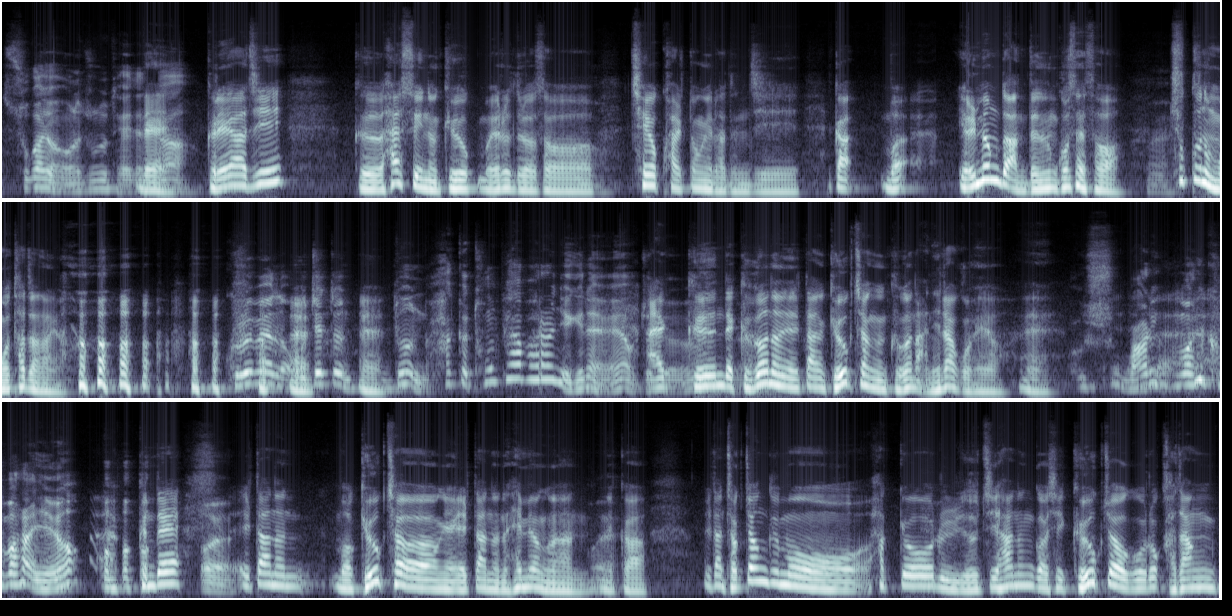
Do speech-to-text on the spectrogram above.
수가 어느 정도 돼야 네. 된다. 그래야지 그 할 수 있는 교육 뭐 예를 들어서 어. 체육 활동이라든지 그러니까 뭐 10명도 안 되는 곳에서 네. 축구는 못 하잖아요. 그러면 네. 어쨌든 네. 넌 학교 통폐합하라는 얘기네. 어쨌든. 아, 근데 그거는 일단 교육청은 그건 아니라고 해요. 예. 어이씨, 말이 그 말이 그 말 아니에요? 아, 근데 어. 일단은 뭐 교육청의 일단은 해명은 그러니까 일단 적정 규모 학교를 유지하는 것이 교육적으로 가장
